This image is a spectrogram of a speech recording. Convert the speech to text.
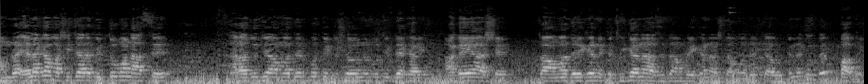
আমরা এলাকাবাসী যারা বিদ্যমান আছে তারা যদি আমাদের প্রতি একটু সহানুভূতি দেখায় আগে আসে তো আমাদের এখানে একটা ঠিকানা আছে তো আমরা এখানে আসলে আমাদের কাউকে পাবে।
